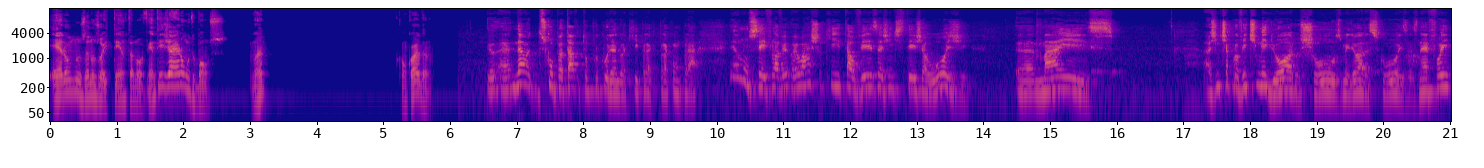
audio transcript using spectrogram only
eram nos anos 80, 90 e já eram muito bons, não é? Concordam? Eu- é, não, desculpa, eu tava, tô procurando aqui pra comprar. Eu não sei, Flávio, eu, acho que talvez a gente esteja hoje é, mais a gente aproveite melhor os shows, melhor as coisas, né? Foi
